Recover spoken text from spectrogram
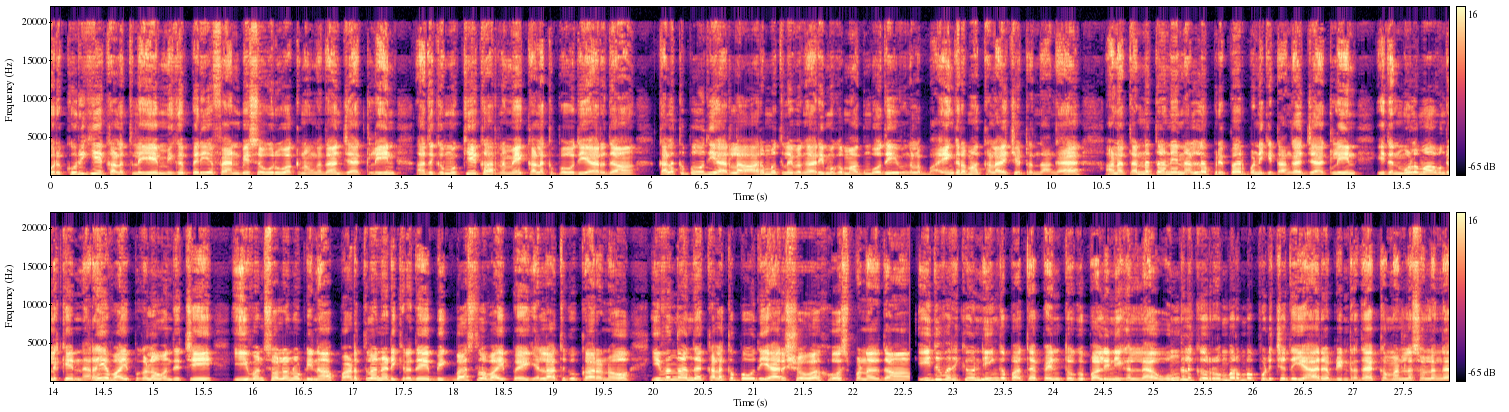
ஒரு குறுகிய காலத்திலேயே மிகப்பெரிய ஃபேன் பேஸை உருவாக்குனவங்க தான் ஜாக்லீன். அதுக்கு முக்கிய காரணமே கலக்கப்போவது யார் தான் கலக்கப்போவது யாரில் ஆரம்பத்தில் இவங்க அறிமுகமாகும் போது இவங்களை பயங்கரமாக கலாய்ச்சிட்டு இருந்தாங்க. ஆனால் தன்னைத்தானே நல்லா ப்ரிப்பேர் பண்ணிக்கிட்டாங்க ஜாக்லின். இதன் மூலமாக அவங்களுக்கு நிறைய வாய்ப்புகளும் வந்துச்சு. ஈவன் சொல்லணும் அப்படின்னா படத்தில் நடிக்கிறது பிக் பாஸ் பாஸ்ல வாய்ப்பு எல்லாத்துக்கும் காரணம் இவங்க அந்த கலக்கப்போவது யார் ஷோவை ஹோஸ்ட் பண்ணது தான் இது வரைக்கும் நீங்க பார்த்த பெண் தொகுப்பாளினிகள்ல உங்களுக்கு ரொம்ப ரொம்ப பிடிச்சது யாரு அப்படின்றத கமெண்ட்ல சொல்லுங்க.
